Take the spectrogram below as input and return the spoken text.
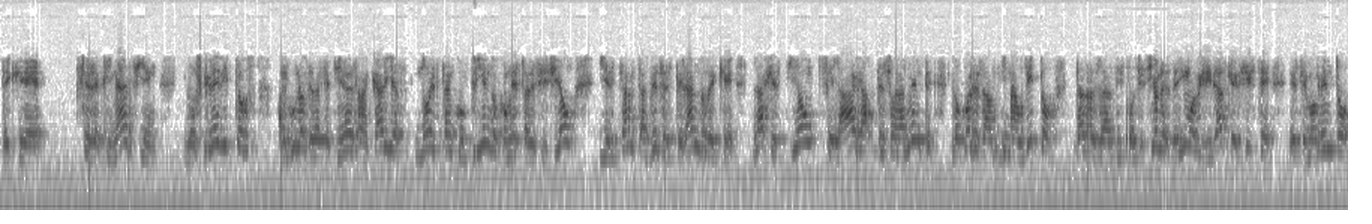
de que se refinancien los créditos, algunas de las entidades bancarias no están cumpliendo con esta decisión y están tal vez esperando de que la gestión se la haga personalmente, lo cual es inaudito dadas las disposiciones de inmovilidad que existe en este momento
